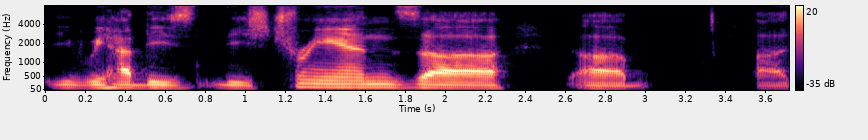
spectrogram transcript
we have these these trans uh, uh, uh,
